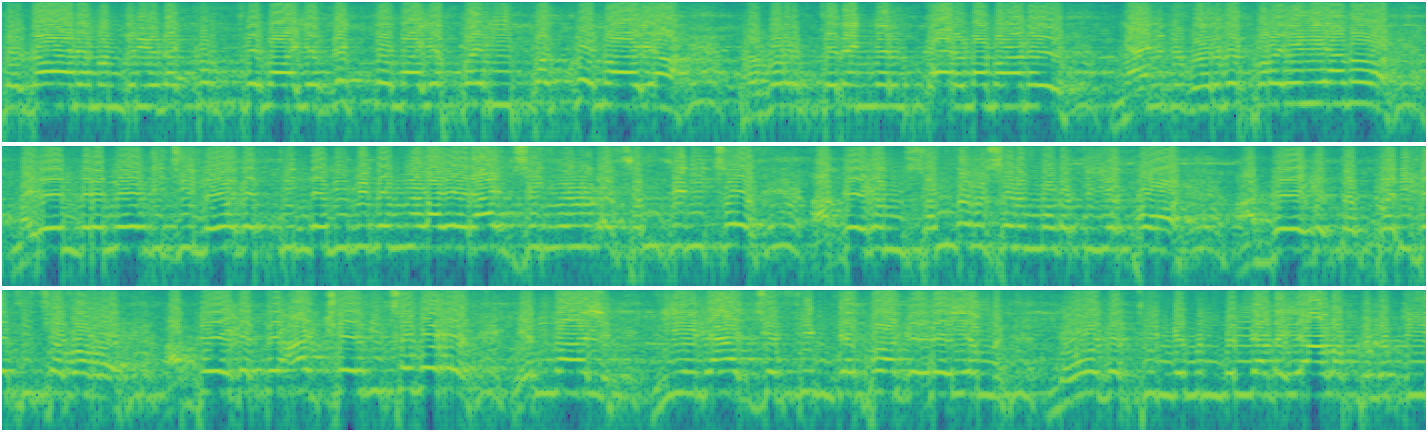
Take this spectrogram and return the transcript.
പ്രധാനമന്ത്രിയുടെ കൃത്യമായ വ്യക്തമായ പരിപക്വമായ പ്രവർത്തനങ്ങൾ കാരണമാണ്. ഞാനിത് വെറുതെ പറയുകയാണോ. നരേന്ദ്രമോദിജി ലോകത്തിന്റെ വിവിധങ്ങളായ രാജ്യങ്ങളുടെ സഞ്ചരിച്ച് അദ്ദേഹം സന്ദർശനം നടത്തിയപ്പോ അദ്ദേഹത്തെ പരിഹസിച്ചവർ അദ്ദേഹത്തെ ആക്ഷേപിച്ചവർ എന്നാൽ ഈ രാജ്യത്തിന്റെ പകരയും ലോകത്തിന്റെ മുമ്പിൽ അടയാളപ്പെടുത്തി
